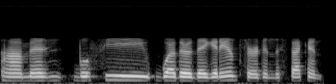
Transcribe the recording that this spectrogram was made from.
um, and we'll see whether they get answered in the second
